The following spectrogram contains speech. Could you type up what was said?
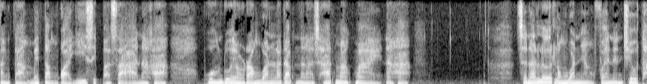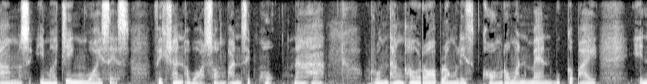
ต่างๆ ไม่ต่ำกว่า 20 ภาษานะคะพ่วงด้วยรางวัลระดับนานาชาติมากมายนะคะชนะเลิศรางวัลอย่าง Financial Times Emerging Voices Fiction Award 2016 นะคะ รวมทั้งเข้ารอบ longlist ของรางวัล Man Booker ไพอิน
